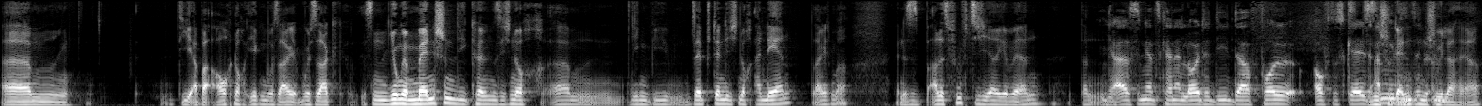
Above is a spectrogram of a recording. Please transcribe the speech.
Ähm, die aber auch noch irgendwo sage, wo ich sage, es sind junge Menschen, die können sich noch ähm, irgendwie selbstständig noch ernähren, sage ich mal. Wenn es alles 50-Jährige wären, dann Ja, es sind jetzt keine Leute, die da voll auf das Geld sind Studenten, sind. Schüler, ja.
